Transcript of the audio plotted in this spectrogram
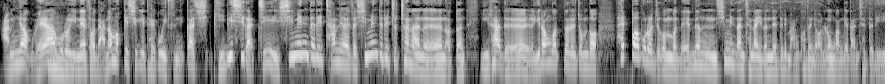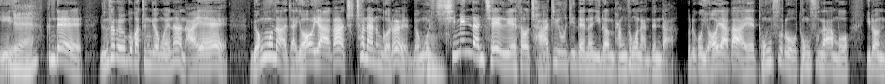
압력 외압으로 음. 인해서 나눠먹기식이 되고 있으니까 BBC 같이 시민들이 참여해서 시민들이 추천하는 어떤 이사들 이런 것들을 좀 더 해법으로 지금 뭐 내는 시민단체나 이런 데들이 많거든요. 언론관계 단체들이. 예. 근데 윤석열 후보 같은 경우에는 아예 명문화하자 여야가 추천하는 거를 명문 음. 시민단체에 의해서 좌지우지되는 이런 방송은 안 된다. 그리고 여야가 아예 동수로 동수나 뭐 이런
